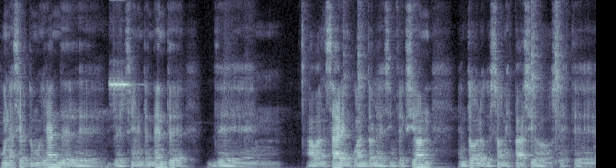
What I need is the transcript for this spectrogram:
un acierto muy grande del señor intendente de avanzar en cuanto a la desinfección en todo lo que son espacios este,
